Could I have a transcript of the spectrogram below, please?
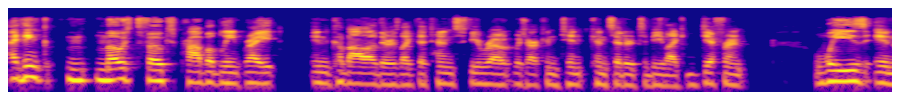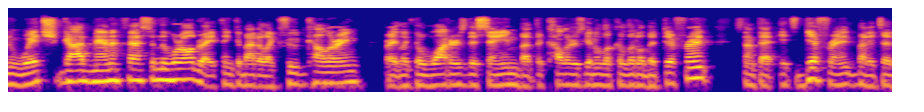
I think m- most folks probably right in Kabbalah. There's like the ten sefirot, which are con- considered to be like different ways in which God manifests in the world. Right? Think about it like food coloring. Right, like the water's the same, but the color is going to look a little bit different. It's not that it's different, but it's a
